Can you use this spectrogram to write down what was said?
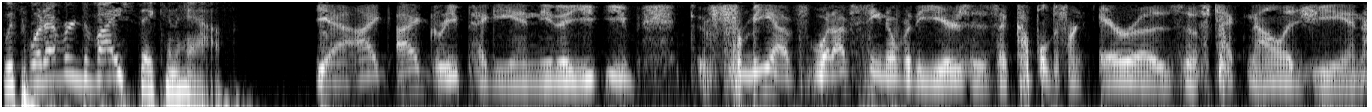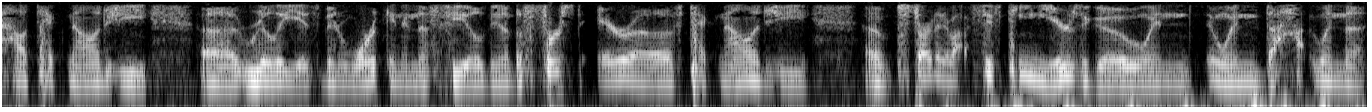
with whatever device they can have. Yeah, I, I agree, Peggy. And you know, you, you, for me, I've what I've seen over the years is a couple different eras of technology and how technology uh, really has been working in the field. You know, the first era of technology uh, started about 15 years ago when when the when the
